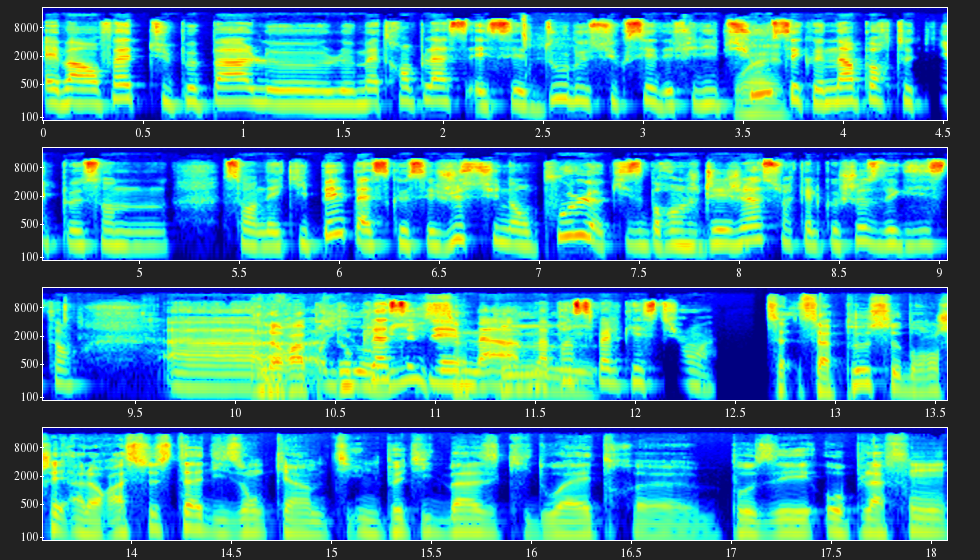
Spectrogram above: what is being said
et ben, en fait, tu peux pas le le mettre en place et c'est d'où le succès des Philips Hue, c'est que n'importe qui peut s'en s'en équiper parce que c'est juste une ampoule qui se branche déjà sur quelque chose d'existant. Alors a euh, donc là, c'était ma ma principale question, ça, peut se brancher. Alors à ce stade, ils ont qu'une petite base qui doit être euh, posée au plafond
